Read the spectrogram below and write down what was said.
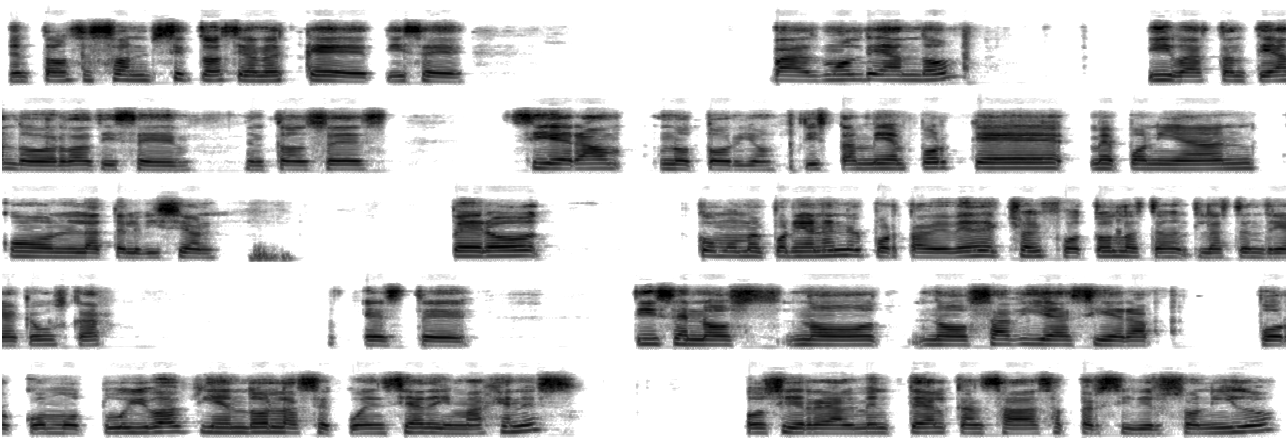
Entonces son situaciones que dice, vas moldeando y tanteando, ¿verdad? Dice, entonces sí era notorio. Dice también porque me ponían con la televisión, pero como me ponían en el portabebé, de hecho hay fotos, las, tendría que buscar. Este, dice, no, no, no sabía si era por cómo tú ibas viendo la secuencia de imágenes o si realmente alcanzabas a percibir sonido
